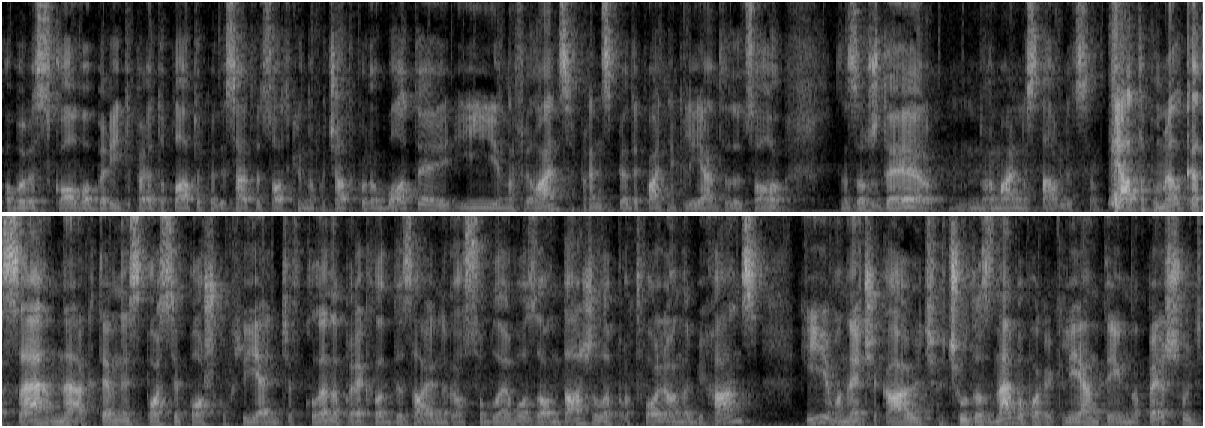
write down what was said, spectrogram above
обов'язково беріть передоплату 50% на початку роботи, і на фрілансі, в принципі, адекватні клієнти до цього. Завжди нормально ставляться. П'ята помилка це неактивний спосіб пошуку клієнтів. Коли, наприклад, дизайнери особливо завантажили портфоліо на Behance, і вони чекають чудо з неба, поки клієнти їм напишуть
